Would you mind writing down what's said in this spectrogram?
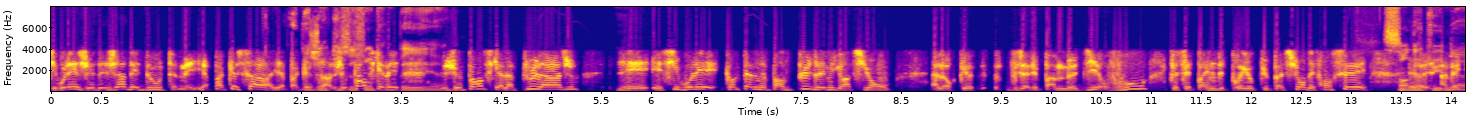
si vous voulez, j'ai déjà des doutes, mais il n'y a pas que ça, il n'y a pas Des que ça. Je pense qu'elle est, euh. je pense qu'elle a plus l'âge. Et, et si vous voulez, quand elle ne parle plus de l'immigration, alors que vous n'allez pas me dire, vous, que c'est pas une des préoccupations des Français. C'en Euh, est une. avec-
